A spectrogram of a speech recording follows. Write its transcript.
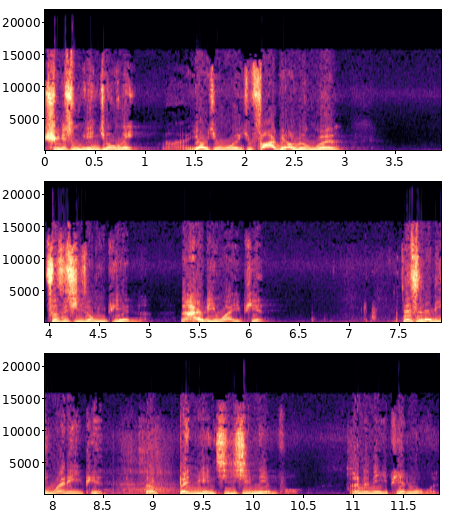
学术研究会啊，邀请我去发表论文。这是其中一篇呢，那还有另外一篇，那是在另外那一篇，呃，本院即心念佛呃的那一篇论文。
